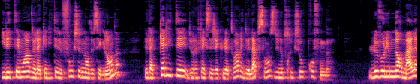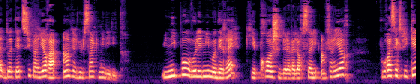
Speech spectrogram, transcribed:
Il est témoin de la qualité de fonctionnement de ces glandes, de la qualité du réflexe éjaculatoire et de l'absence d'une obstruction profonde. Le volume normal doit être supérieur à 1,5 ml. Une hypovolémie modérée, qui est proche de la valeur seuil inférieure, pourra s'expliquer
